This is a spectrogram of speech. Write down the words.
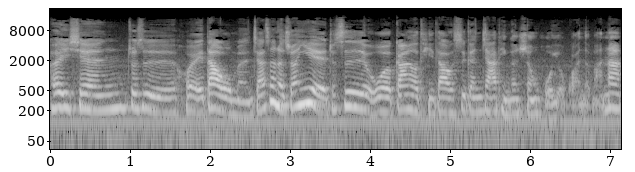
可以先就是回到我们家政的专业，就是我刚刚有提到是跟家庭跟生活有关的嘛。那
